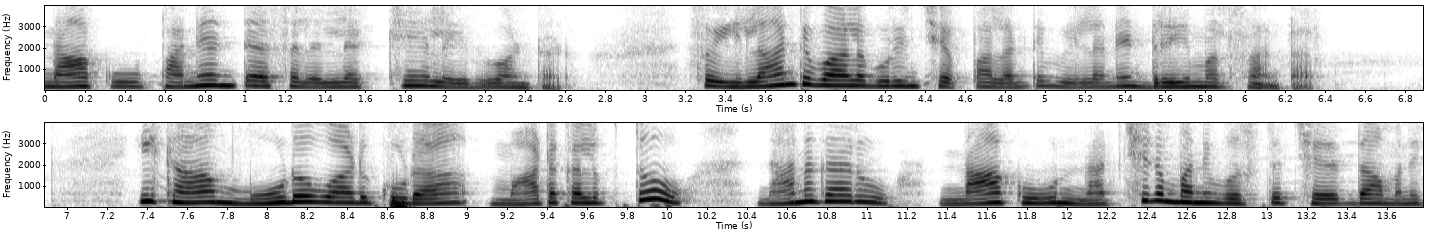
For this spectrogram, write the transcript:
నాకు పని అంటే అసలు లెక్కే లేదు అంటాడు. సో ఇలాంటి వాళ్ళ గురించి చెప్పాలంటే వీళ్ళని డ్రీమర్స్ అంటారు. ఇక మూడో వాడు కూడా మాట కలుపుతూ నాన్నగారు నాకు నచ్చిన పని వస్తే చేద్దామని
